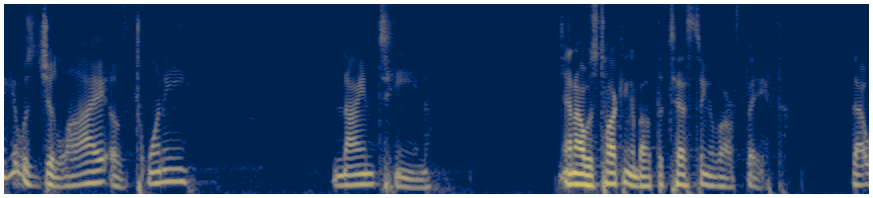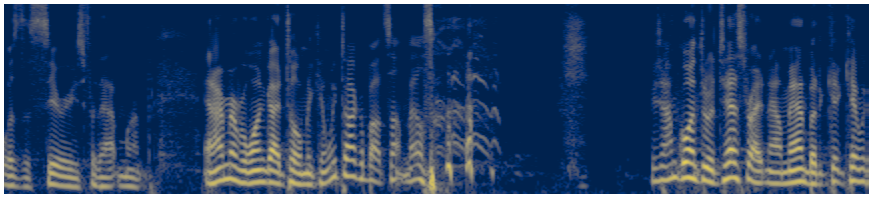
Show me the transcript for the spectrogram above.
I think it was July of 2019. And I was talking about the testing of our faith. That was the series for that month. And I remember one guy told me, Can we talk about something else? he said, I'm going through a test right now, man, but can, can we?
